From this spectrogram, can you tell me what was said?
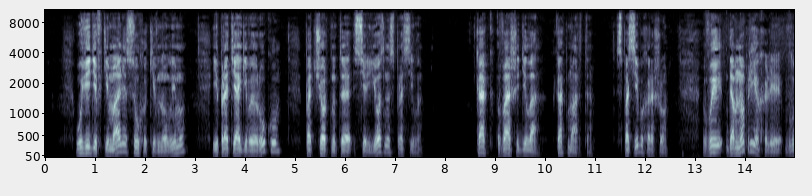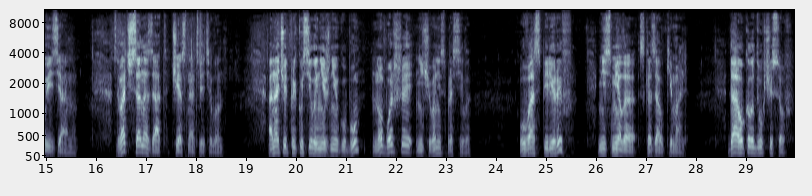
Увидев Кемаля, сухо кивнула ему и, протягивая руку, подчеркнуто серьезно спросила. — Как ваши дела? Как Марта? — Спасибо, хорошо. — Вы давно приехали в Луизиану? — Два часа назад, — честно ответил он. Она чуть прикусила нижнюю губу, но больше ничего не спросила. — У вас перерыв? — несмело сказал Кемаль. — Да, около двух часов.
